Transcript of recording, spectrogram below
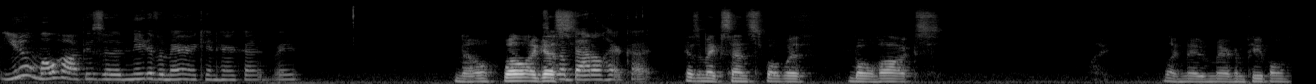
You know, mohawk is a Native American haircut, right? No. Well, I It's guess like a battle haircut. Doesn't make sense, but with mohawks, like like Native American people,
